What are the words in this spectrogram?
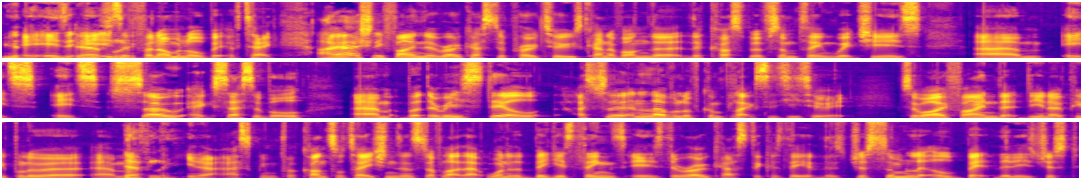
it is, it is a phenomenal bit of tech. I actually find the Rodecaster Pro 2 is kind of on the the cusp of something which is um, it's it's so accessible, um, but there is still a certain level of complexity to it. So I find that you know people who are um, definitely you know asking for consultations and stuff like that. One of the biggest things is the Rodecaster because there's just some little bit that is just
